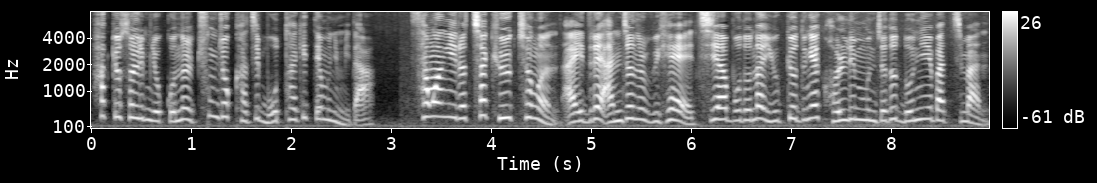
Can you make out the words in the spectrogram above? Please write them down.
학교 설립 요건을 충족하지 못하기 때문입니다. 상황이 이렇자 교육청은 아이들의 안전을 위해 지하보도나 육교 등의 건립 문제도 논의해봤지만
